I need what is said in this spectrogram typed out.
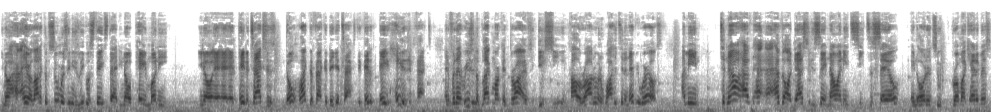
You know, I hear a lot of consumers in these legal states that, you know, pay money, you know, and, and pay the taxes don't like the fact that they get taxed. They, they, they hate it, in fact. And for that reason, the black market thrives in DC and Colorado and Washington and everywhere else. I mean, to now have have the audacity to say now I need seeds to sale in order to grow my cannabis.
